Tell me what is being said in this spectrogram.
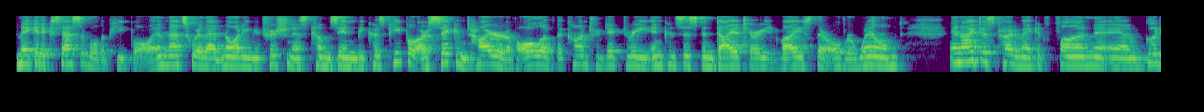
make it accessible to people. And that's where that naughty nutritionist comes in because people are sick and tired of all of the contradictory, inconsistent dietary advice. They're overwhelmed. And I just try to make it fun and good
